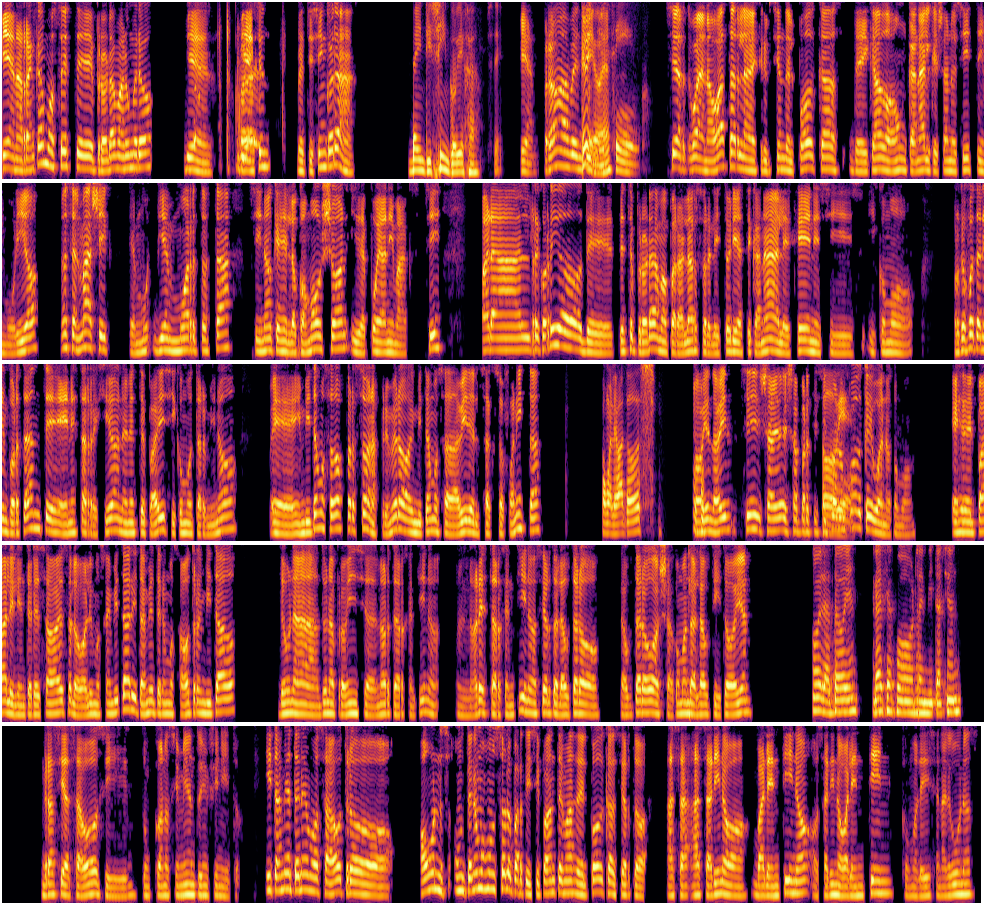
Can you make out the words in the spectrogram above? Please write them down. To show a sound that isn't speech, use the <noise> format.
Bien, arrancamos este programa número. Bien, para Bien. 100 25 horas. 25, vieja. Sí. Bien, programa 25. Creo, ¿eh? Cierto, bueno, va a estar en la descripción del podcast dedicado a un canal que ya no existe y murió. No es el Magic, que mu- bien muerto está, sino que es Locomotion y después Animax, ¿sí? Para el recorrido de, de este programa, para hablar sobre la historia de este canal, el génesis y cómo, por qué fue tan importante en esta región, en este país y cómo terminó, eh, invitamos a dos personas. Primero invitamos a David, el saxofonista. ¿Cómo les va a todos? ¿Todo bien, <laughs> David? Sí, ya ella participó en un podcast y bueno, como es del palo y le interesaba eso, lo volvimos a invitar. Y también tenemos a otro invitado de una, de una provincia del norte argentino, el noreste argentino, ¿cierto? Lautaro, Lautaro Goya. ¿Cómo andas, Lauti? ¿Todo bien? Hola, ¿todo bien? Gracias por la invitación. Gracias a vos y tu conocimiento infinito. Y también tenemos a otro, a un, tenemos un solo participante más del podcast, ¿cierto? A, a Sarino Valentino, o Sarino Valentín, como le dicen algunos.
